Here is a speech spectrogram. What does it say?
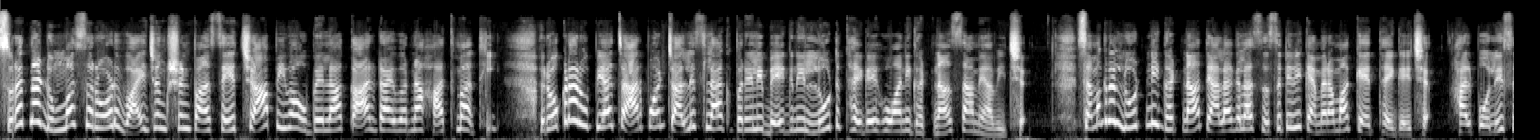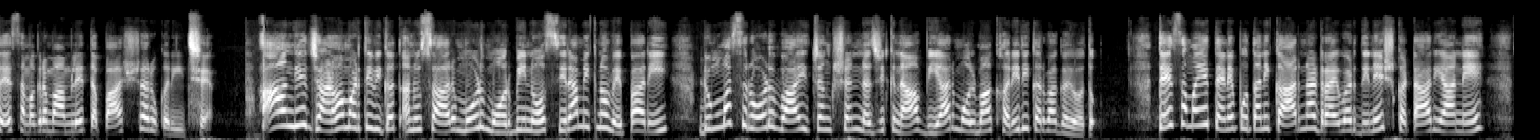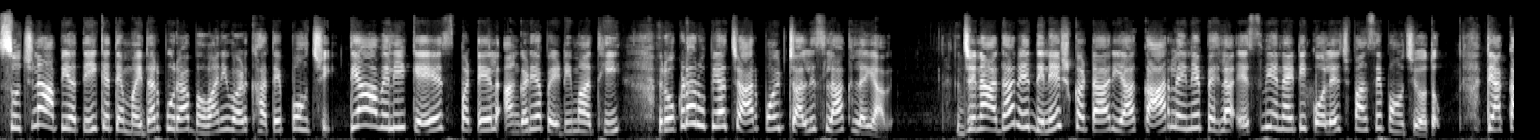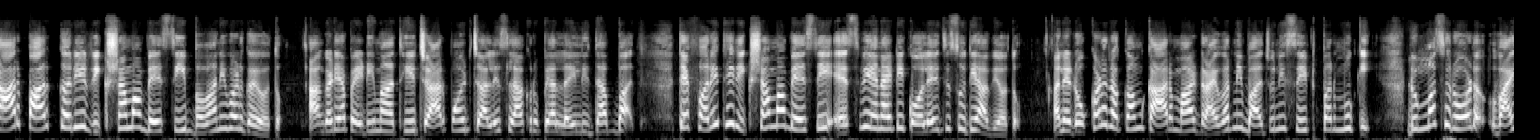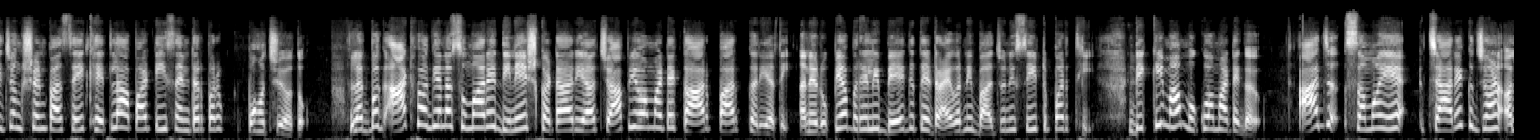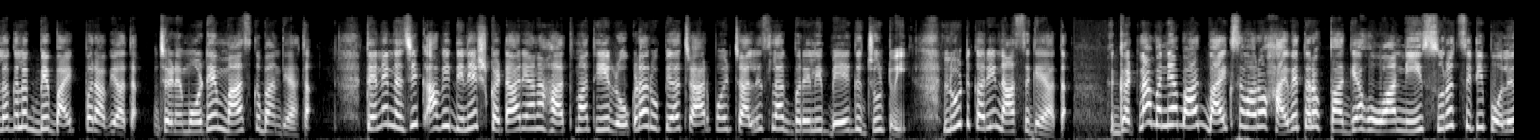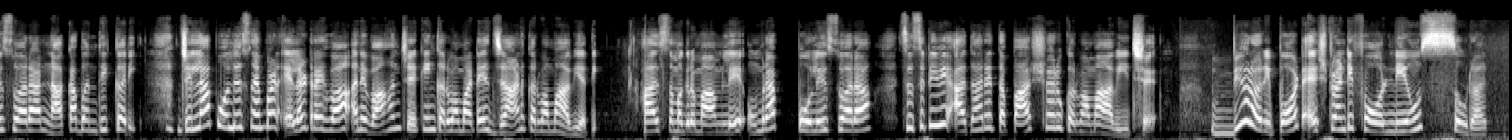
સુરતના Dumas road Y junction પાસે ચા પીવા ઉભેલા કાર ડ્રાઈવરના હાથમાંથી રોકડા રૂપિયા ચાર પોઈન્ટ ચાલીસ લાખ ભરેલી બેગની લૂંટ થઈ ગઈ હોવાની ઘટના સામે આવી છે. સમગ્ર લૂંટની ઘટના ત્યાં લાગેલા સીસીટીવી કેમેરામાં કેદ થઈ ગઈ છે. હાલ પોલીસે સમગ્ર મામલે તપાસ શરૂ કરી છે. આ અંગે જાણવા મળતી વિગત અનુસાર મૂળ મોરબીનો સિરામિકનો વેપારી ડુમ્મસ રોડ વાય જંકશન નજીકના વીઆર મોલમાં ખરીદી કરવા ગયો હતો. તે સમયે તેણે પોતાની કારના ડ્રાઈવર દિનેશ કટારિયાને સૂચના આપી હતી કે તે મૈધરપુરા ભવાનીવડ ખાતે પહોંચી. ત્યાં આવેલી કેએસ પટેલ આંગડિયા પેઢીમાંથી રોકડા રૂપિયા ચાર પોઈન્ટ ચાલીસ લાખ લઈ આવે. જેના આધારે દિનેશ કટારિયા કાર લઈને પહેલા એસવીએનઆઈટી કોલેજ પાસે પહોંચ્યો હતો. ત્યાં કાર પાર્ક કરી રિક્ષામાં બેસી ભવાનીવડ ગયો હતો. આંગડિયા પેઢીમાંથી ચાર પોઈન્ટ ચાલીસ લાખ રૂપિયા લઈ લીધા બાદ તે ફરીથી રિક્ષામાં બેસી એસવીએનઆઈટી કોલેજ સુધી આવ્યો હતો. અને રોકડ રકમ કારમાં ડ્રાઈવરની બાજુની સીટ પર મૂકી ડુમ્મસ રોડ વાય જંકશન પાસે ખેતલા અપા ટી સેન્ટર પર પહોંચ્યો હતો. લગભગ આઠ વાગ્યાના સુમારે દિનેશ કટારિયા ચા પીવા માટે કાર પાર્ક કરી હતી અને રૂપિયા ભરેલી બેગ તે ડ્રાઈવરની બાજુની સીટ પરથી ડિક્કીમાં મૂકવા માટે ગયો. આ જ સમયે ચારેક જણ અલગ અલગ બે બાઇક પર આવ્યા હતા, જેણે મોઢે માસ્ક બાંધ્યા હતા. તેને નજીક આવી દિનેશ કટારિયાના હાથમાંથી રોકડા રૂપિયા ચાર પોઈન્ટ ચાલીસ લાખ ભરેલી બેગ જૂંટવી, લૂંટ કરી નાસી ગયા હતા. ઘટના બન્યા બાદ બાઇક સવારો હાઈવે તરફ ભાગ્યા હોવાની સુરત સિટી પોલીસ દ્વારા નાકાબંધી કરી. જિલ્લા પોલીસને પણ એલર્ટ રહેવા અને વાહન ચેકિંગ કરવા માટે જાણ કરવામાં આવી હતી. હાલ સમગ્ર મામલે ઉમરા પોલીસ દ્વારા સીસીટીવી આધારે તપાસ શરૂ કરવામાં આવી છે. Bureau report S twenty four news Surat.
